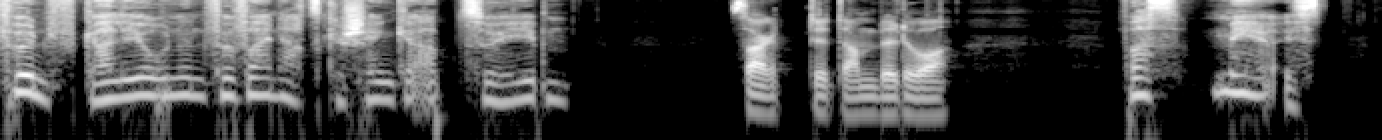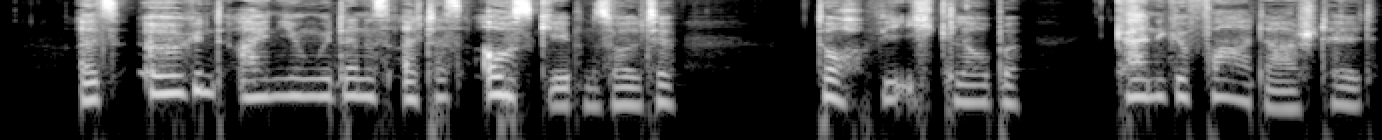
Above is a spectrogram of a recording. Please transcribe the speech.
fünf Galeonen für Weihnachtsgeschenke abzuheben, sagte Dumbledore, was mehr ist, als irgendein Junge deines Alters ausgeben sollte, doch, wie ich glaube, keine Gefahr darstellt.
